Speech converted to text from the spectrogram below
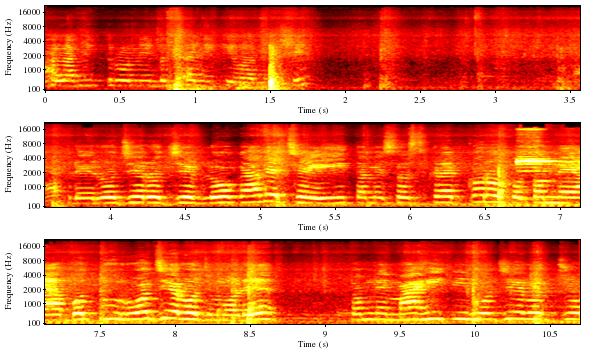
વાલા મિત્રોને બધાને કહેવાનું છે. આપણે રોજે રોજ જે બ્લોગ આવે છે એ તમે સબસ્ક્રાઇબ કરો તો તમને આ બધું રોજે રોજ મળે. તમને માહિતી રોજે રોજ જો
